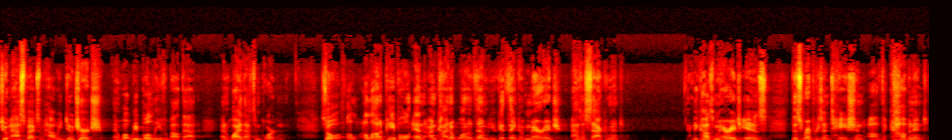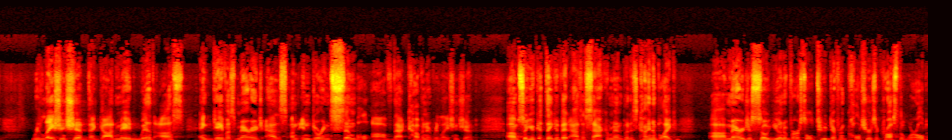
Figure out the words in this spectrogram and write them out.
two aspects of how we do church and what we believe about that and why that's important. So, a, a, lot of people, and I'm kind of one of them, you could think of marriage as a sacrament because marriage is this representation of the covenant relationship that God made with us and gave us marriage as an enduring symbol of that covenant relationship. Um, so you could think of it as a sacrament, but it's kind of like uh, marriage is so universal to different cultures across the world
